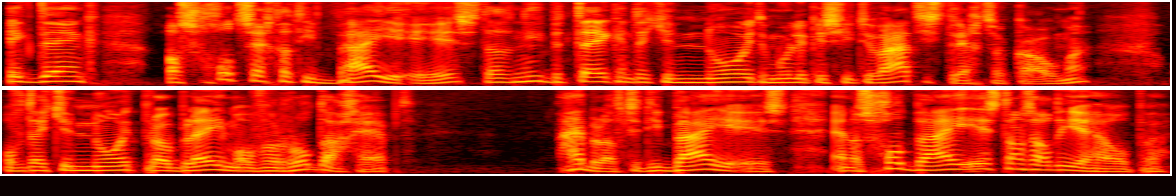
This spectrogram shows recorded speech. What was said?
Ik denk, als God zegt dat hij bij je is, dat het niet betekent dat je nooit in moeilijke situaties terecht zal komen. Of dat je nooit problemen of een rotdag hebt. Hij belooft dat hij bij je is. En als God bij je is, dan zal hij je helpen.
